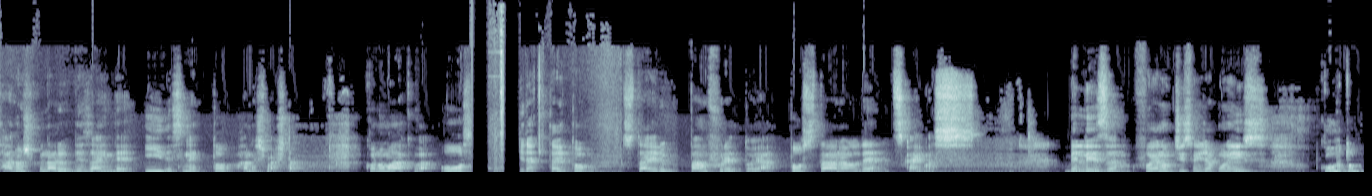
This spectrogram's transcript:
楽しくなるデザインでいいですねと話しました。このマークは大阪を開きたいと伝えるパンフレットやポスターなどで使います。Beleza, foi a notícia em japonês. Curto,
